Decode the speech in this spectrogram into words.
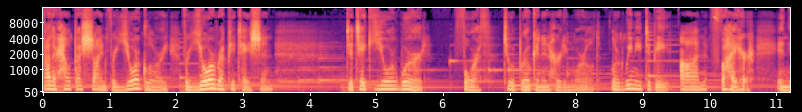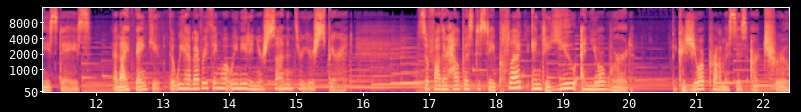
Father, help us shine for your glory, for your reputation, to take your word forth to a broken and hurting world. Lord, we need to be on fire in these days. And I thank you that we have everything what we need in your Son and through your Spirit. So, Father, help us to stay plugged into you and your word because your promises are true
